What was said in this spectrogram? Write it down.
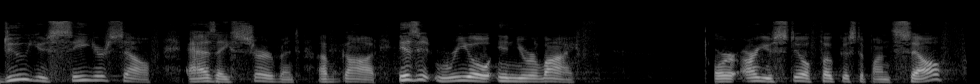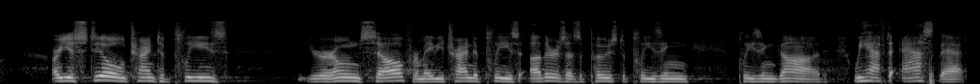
Do you see yourself as a servant of God? Is it real in your life? Or are you still focused upon self? Are you still trying to please your own self or maybe trying to please others as opposed to pleasing pleasing God. We have to ask that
